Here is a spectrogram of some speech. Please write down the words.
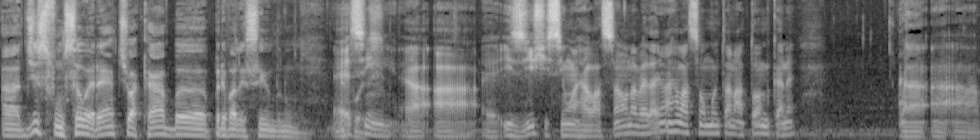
a disfunção erétil acaba prevalecendo no É sim, a, a, é, existe sim uma relação, na verdade é uma relação muito anatômica, né? a, a, a,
